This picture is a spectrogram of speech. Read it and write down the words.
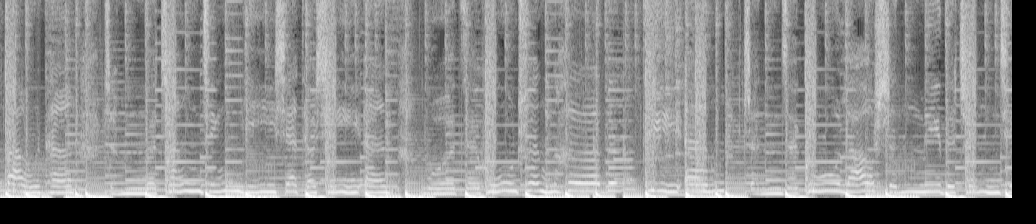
煲汤，怎么场景一下跳西安？我在护城河的堤岸，站在古老神秘的城墙，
